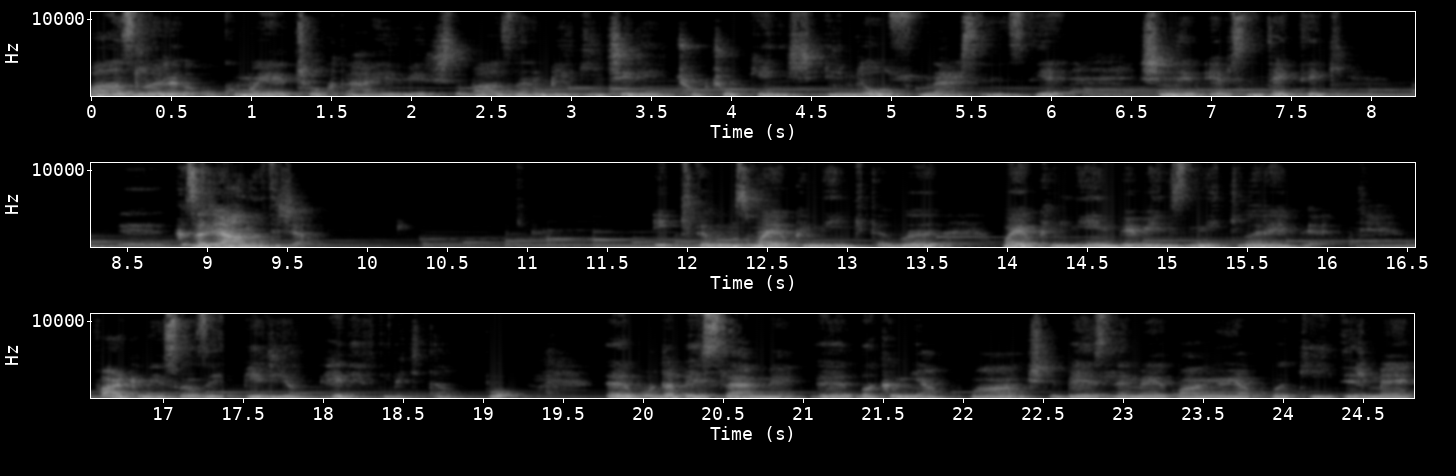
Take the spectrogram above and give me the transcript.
bazıları okumaya çok daha elverişli, bazılarının bilgi içeriği çok çok geniş, elimde olsun derseniz diye. Şimdi hepsini tek tek e, kısaca anlatacağım. İlk kitabımız Mayo Clinic'in kitabı. Mayo Clinic'in bebeğinizin ilk yılı rehberi. Farkındaysanız bir yıl hedefli bir kitap bu. Ee, Burada beslenme, e, bakım yapma, işte bezleme, banyo yapma, giydirme,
